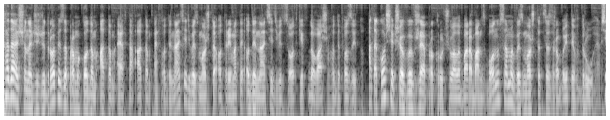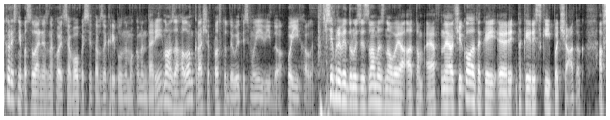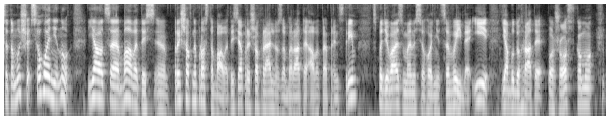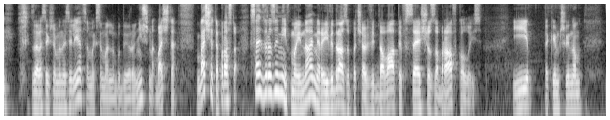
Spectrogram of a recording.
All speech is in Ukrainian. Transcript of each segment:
Нагадаю, що на GGDrop за промокодом AtomF та AtomF11 ви зможете отримати 11% до вашого депозиту. А також, якщо ви вже прокручували барабан з бонусами, ви зможете це зробити вдруге. Всі корисні посилання знаходяться в описі та в закріпленому коментарі. Ну а загалом краще просто дивитись мої відео. Поїхали. Всім привіт, друзі! З вами знову я Atom F. Не очікували такий, е, такий різкий початок. А все тому, що сьогодні, ну, я оце бавитись, е, прийшов не просто бавитись, я прийшов реально забирати АВП Принстрім. Сподіваюсь, в мене сьогодні це вийде. І я буду грати по жорсткому. Зараз, якщо мене зілє, це максимально буде іронічно. Бачите? Бачите, просто сайт зрозумів мої наміри і відразу почав віддавати все, що забрав колись. І таким чином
